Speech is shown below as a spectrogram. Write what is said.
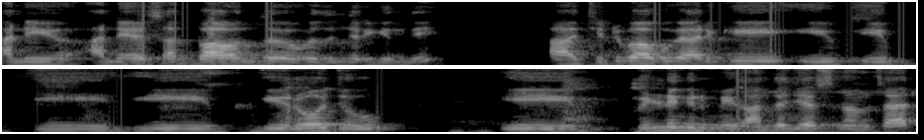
అని అనే సద్భావంతో ఇవ్వడం జరిగింది. ఆ చిట్టుబాబు గారికి ఈ ఈ ఈ ఈ ఈ రోజు ఈ బిల్డింగ్ని మీకు అందజేస్తున్నాం సార్.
